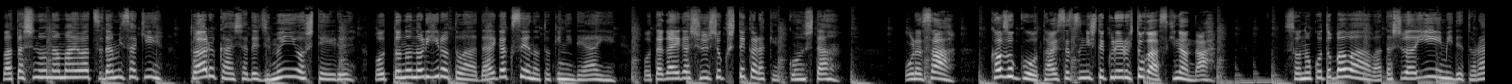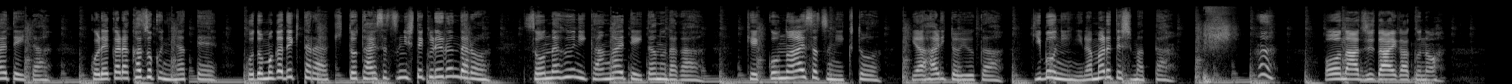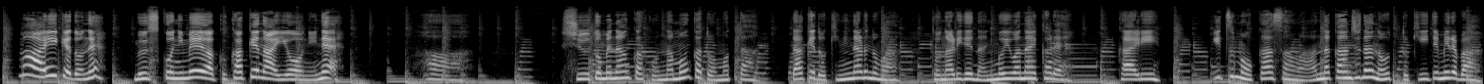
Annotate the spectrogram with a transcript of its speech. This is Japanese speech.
私の名前は津田美咲。とある会社で事務員をしている。夫の典弘とは大学生の時に出会いお互いが就職してから結婚した。俺さ家族を大切にしてくれる人が好きなんだ。その言葉は私はいい意味で捉えていた。これから家族になって子供ができたらきっと大切にしてくれるんだろう。そんな風に考えていたのだが結婚の挨拶に行くとやはりというか義母に睨まれてしまった。ふん同じ大学のまあいいけどね。息子に迷惑かけないようにね。はあ。姑なんかこんなもんかと思った。だけど気になるのは隣で何も言わない彼。帰りいつもお母さんはあんな感じなの？と聞いてみれば。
